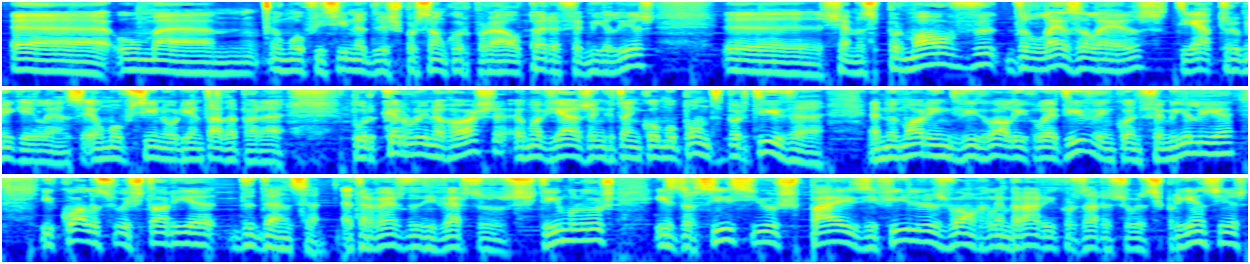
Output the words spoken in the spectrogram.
uh, uma, uma oficina de expressão corporal para famílias. Uh, Chama-se Promove de Les a Les, Teatro Miguelense. É uma oficina orientada para, por Carolina Rocha. É uma viagem que tem como ponto de partida a memória individual e coletiva enquanto família e qual a sua história de dança. Através de diversos estímulos, exercícios, pais e filhos vão relembrar e cruzar as suas experiências,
